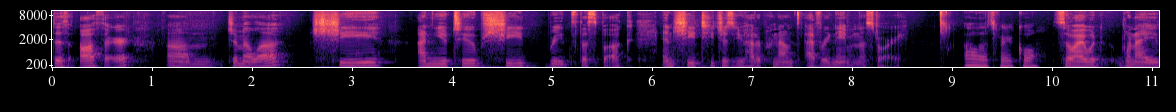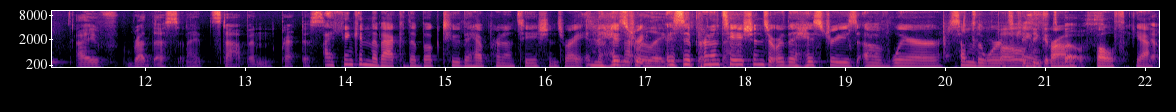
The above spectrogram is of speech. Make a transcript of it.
the author, um, Jamilah, she on YouTube, she reads this book and she teaches you how to pronounce every name in the story. Oh, that's very cool. So I would when I I've read this and I'd stop and practice. I think in the back of the book too, they have pronunciations, right? In the history really is it pronunciations or the histories of where some of the words Both. Came from? both. yeah. Yeah.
